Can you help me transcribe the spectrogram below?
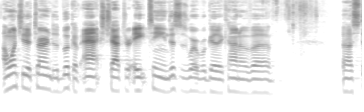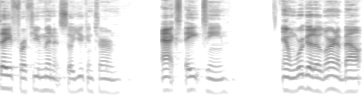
I want you to turn to the book of Acts, chapter 18. This is where we're going to kind of uh, uh, stay for a few minutes, so you can turn Acts 18, and we're going to learn about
